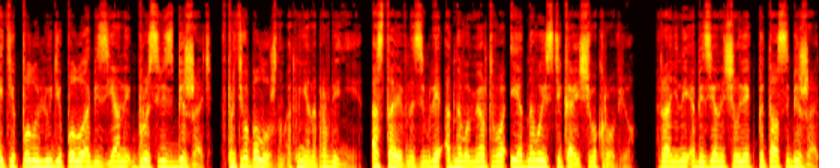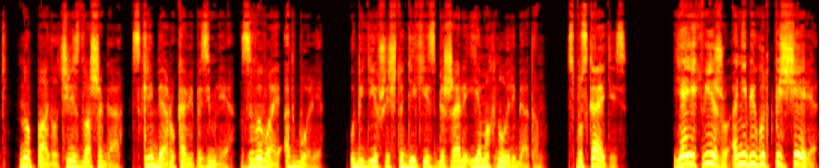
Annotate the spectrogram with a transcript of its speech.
эти полулюди-полуобезьяны бросились бежать в противоположном от меня направлении, оставив на земле одного мертвого и одного истекающего кровью. Раненый обезьяный человек пытался бежать, но падал через два шага, скребя руками по земле, завывая от боли. Убедившись, что дикие сбежали, я махнул ребятам. «Спускайтесь!» «Я их вижу, они бегут к пещере!»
